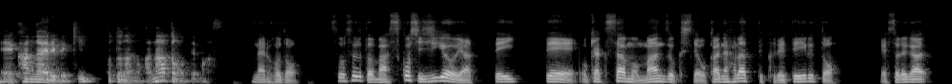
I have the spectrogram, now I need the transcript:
えー考えるべきことなのかなと思ってます。なるほど。そうすると、まあ少し事業をやっていって、お客さんも満足してお金払ってくれていると、えそれが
